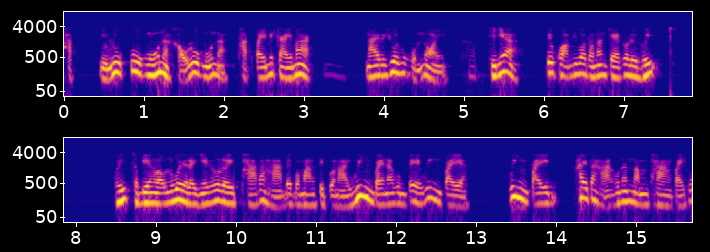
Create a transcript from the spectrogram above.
ถัดอยู่ลูกลูกนู้นน่ะ เขาลูกนู้นน่ะ ถัดไปไม่ไกลมากอืมนายไปช่วยพวกผมหน่อยครับทีเนี้ยด้วยความที่ว่าตอนนั้นแกก็เลยเฮ้ยเฮ้ยเสบียงเรานุ้ยอะไรเงี้ยก็เลยพาทหารไปประมาณสิบกว่านายวิ่งไปนะคุณเป้วิ่งไปอะ วิ่งไปให้ทหารคนนั้นนำทางไปก็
